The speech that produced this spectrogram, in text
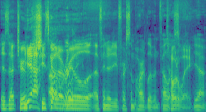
Is that true? Yeah. She's got Oh, a really? real affinity for some hard living fellas. Totally. Yeah.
